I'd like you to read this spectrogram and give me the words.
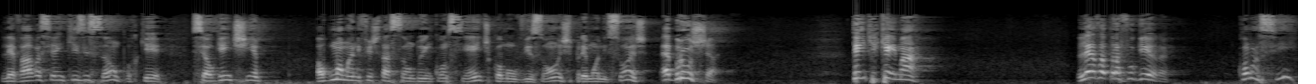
levava-se à Inquisição, porque se alguém tinha alguma manifestação do inconsciente, como visões, premonições, é bruxa. Tem que queimar. Leva para a fogueira. Como assim?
